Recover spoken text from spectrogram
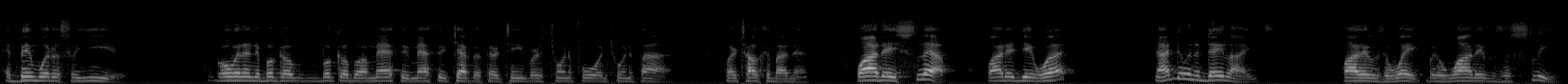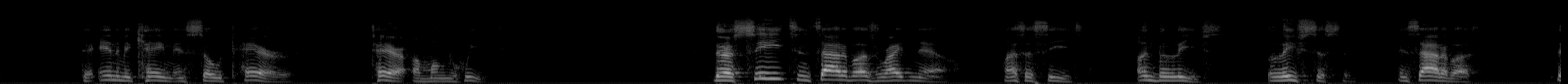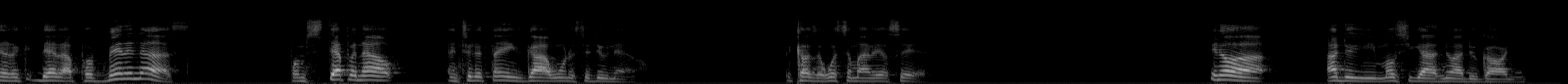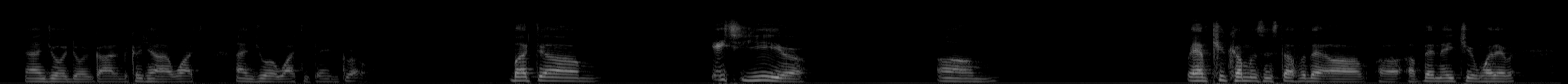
have been with us for years. Go over in the book of book of uh, Matthew, Matthew chapter 13, verse 24 and 25, where it talks about that. While they slept, while they did what? Not during the daylights, while they was awake, but while they was asleep, the enemy came and sowed terrors, terror among the wheat. There are seeds inside of us right now. when I say seeds, unbeliefs, belief systems inside of us that are, that are preventing us from stepping out into the things God wants us to do now because of what somebody else said. You know, uh, I do. Most of you guys know I do gardening. I enjoy doing gardening because you know I watch. I enjoy watching things grow. But um, each year, um, we have cucumbers and stuff of that uh, uh, of that nature and whatever,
